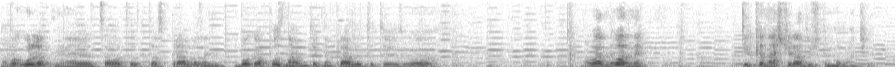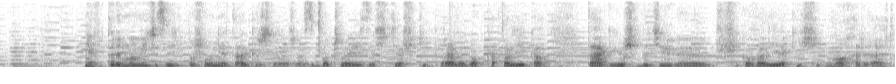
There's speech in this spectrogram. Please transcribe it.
No w ogóle e, cała ta, ta sprawa, zanim Boga poznałem tak naprawdę, to to jest o, no ładny, ładnych kilkanaście lat już w tym momencie. Nie w którym momencie coś poszło nie tak, że, że zboczyłeś ze ścieżki prawego katolika. Tak, już by ci y, przyszykowali jakiś moher, ale to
